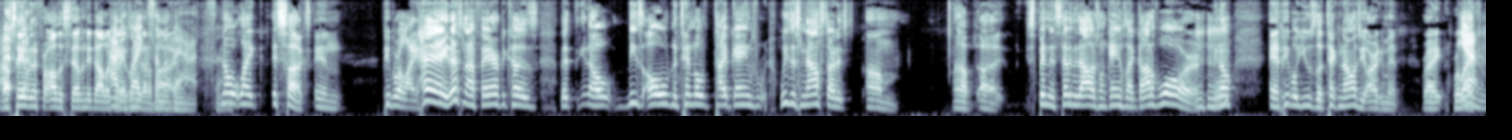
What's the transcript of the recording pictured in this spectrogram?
I'm saving it for all the seventy dollar I games would like I'm gonna some buy. of that. So. No, like it sucks, and people are like, "Hey, that's not fair," because that you know these old Nintendo type games. We just now started um uh uh spending seventy dollars on games like God of War, you Mhm. know, and people use the technology argument. Right, we're Yeah. like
